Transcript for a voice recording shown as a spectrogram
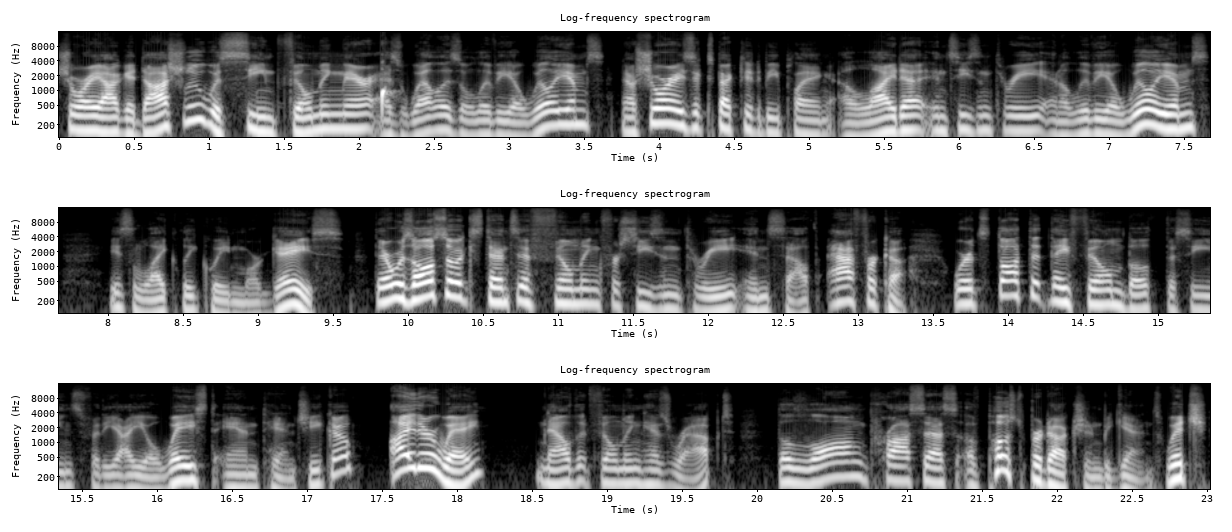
Shohreh Aghdashloo was seen filming there as well as Olivia Williams. Now, Shohreh is expected to be playing Elaida in season three, and Olivia Williams is likely Queen Morgase. There was also extensive filming for season three in South Africa, where it's thought that they filmed both the scenes for the Aiel Waste and Tanchico. Either way, now that filming has wrapped, the long process of post production begins, which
